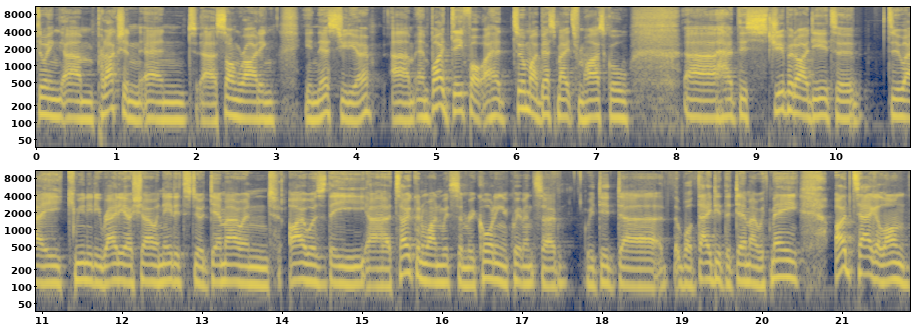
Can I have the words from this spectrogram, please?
doing um, production and uh, songwriting in their studio. Um, and by default, I had two of my best mates from high school uh, had this stupid idea to do a community radio show and needed to do a demo, and I was the uh, token one with some recording equipment. So we did uh, well. They did the demo with me. I'd tag along.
